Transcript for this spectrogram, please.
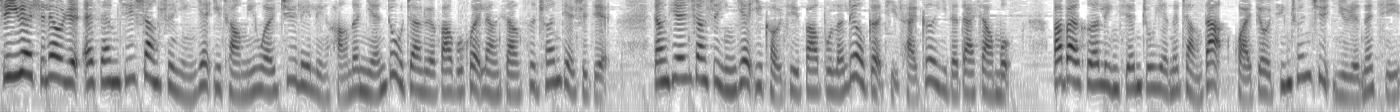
十一月十六日，SMG 上市影业一场名为“巨力领航”的年度战略发布会亮相四川电视节。当天，上市影业一口气发布了六个题材各异的大项目：八百合领衔主演的《长大》、怀旧青春剧《女人的旗》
